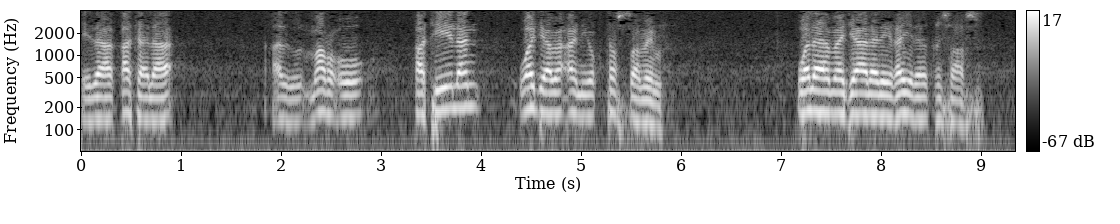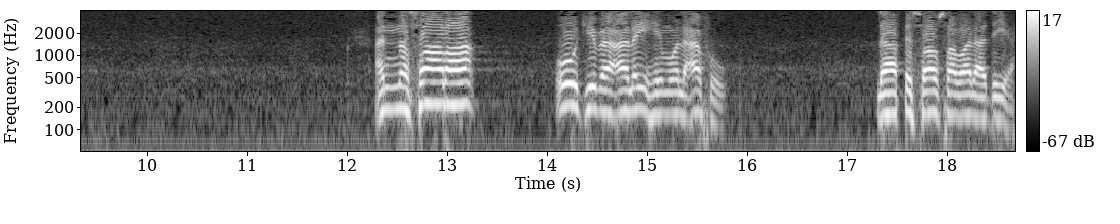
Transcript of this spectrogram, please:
إذا قتل المرء قتيلا وجب أن يقتص منه ولا مجال لغير القصاص. النصارى أوجب عليهم العفو لا قصاص ولا دية.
